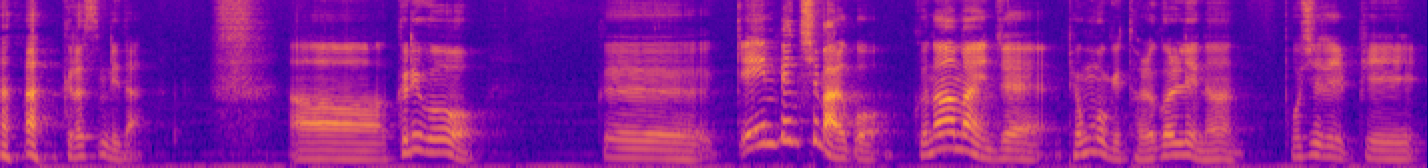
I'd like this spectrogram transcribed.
그렇습니다. 어, 그리고 그 게임 벤치 말고 그나마 이제 병목이 덜 걸리는 보시다시피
